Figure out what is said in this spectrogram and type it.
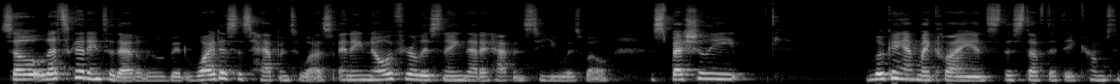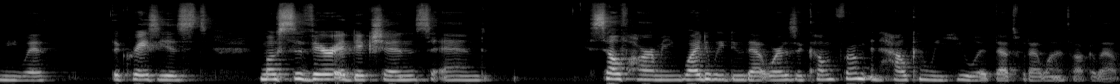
So let's get into that a little bit. Why does this happen to us? And I know if you're listening that it happens to you as well, especially looking at my clients, the stuff that they come to me with, the craziest, most severe addictions and self harming. Why do we do that? Where does it come from? And how can we heal it? That's what I want to talk about.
